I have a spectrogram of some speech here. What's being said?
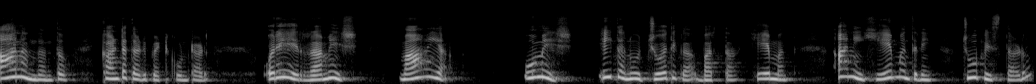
ఆనందంతో కంటతడి పెట్టుకుంటాడు. ఒరే రమేష్ మామయ్య ఉమేష్ ఇతను జ్యోతిక భర్త హేమంత్ అని హేమంత్ని చూపిస్తాడు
